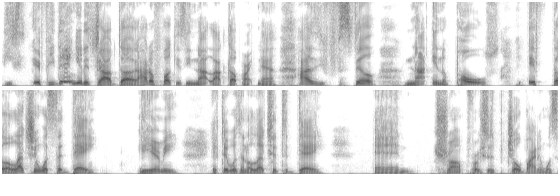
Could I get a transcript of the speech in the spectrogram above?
He's if he didn't get his job done, how the fuck is he not locked up right now? How is he still not in the polls? If the election was today, you hear me? If there was an election today and Trump versus Joe Biden was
